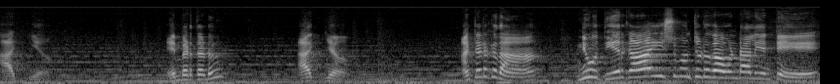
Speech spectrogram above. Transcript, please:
ఆజ్ఞ. ఏం పెడతాడు? ఆజ్ఞ. అంటాడు కదా నువ్వు దీర్ఘాయుష్మంతుడుగా ఉండాలి అంటే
